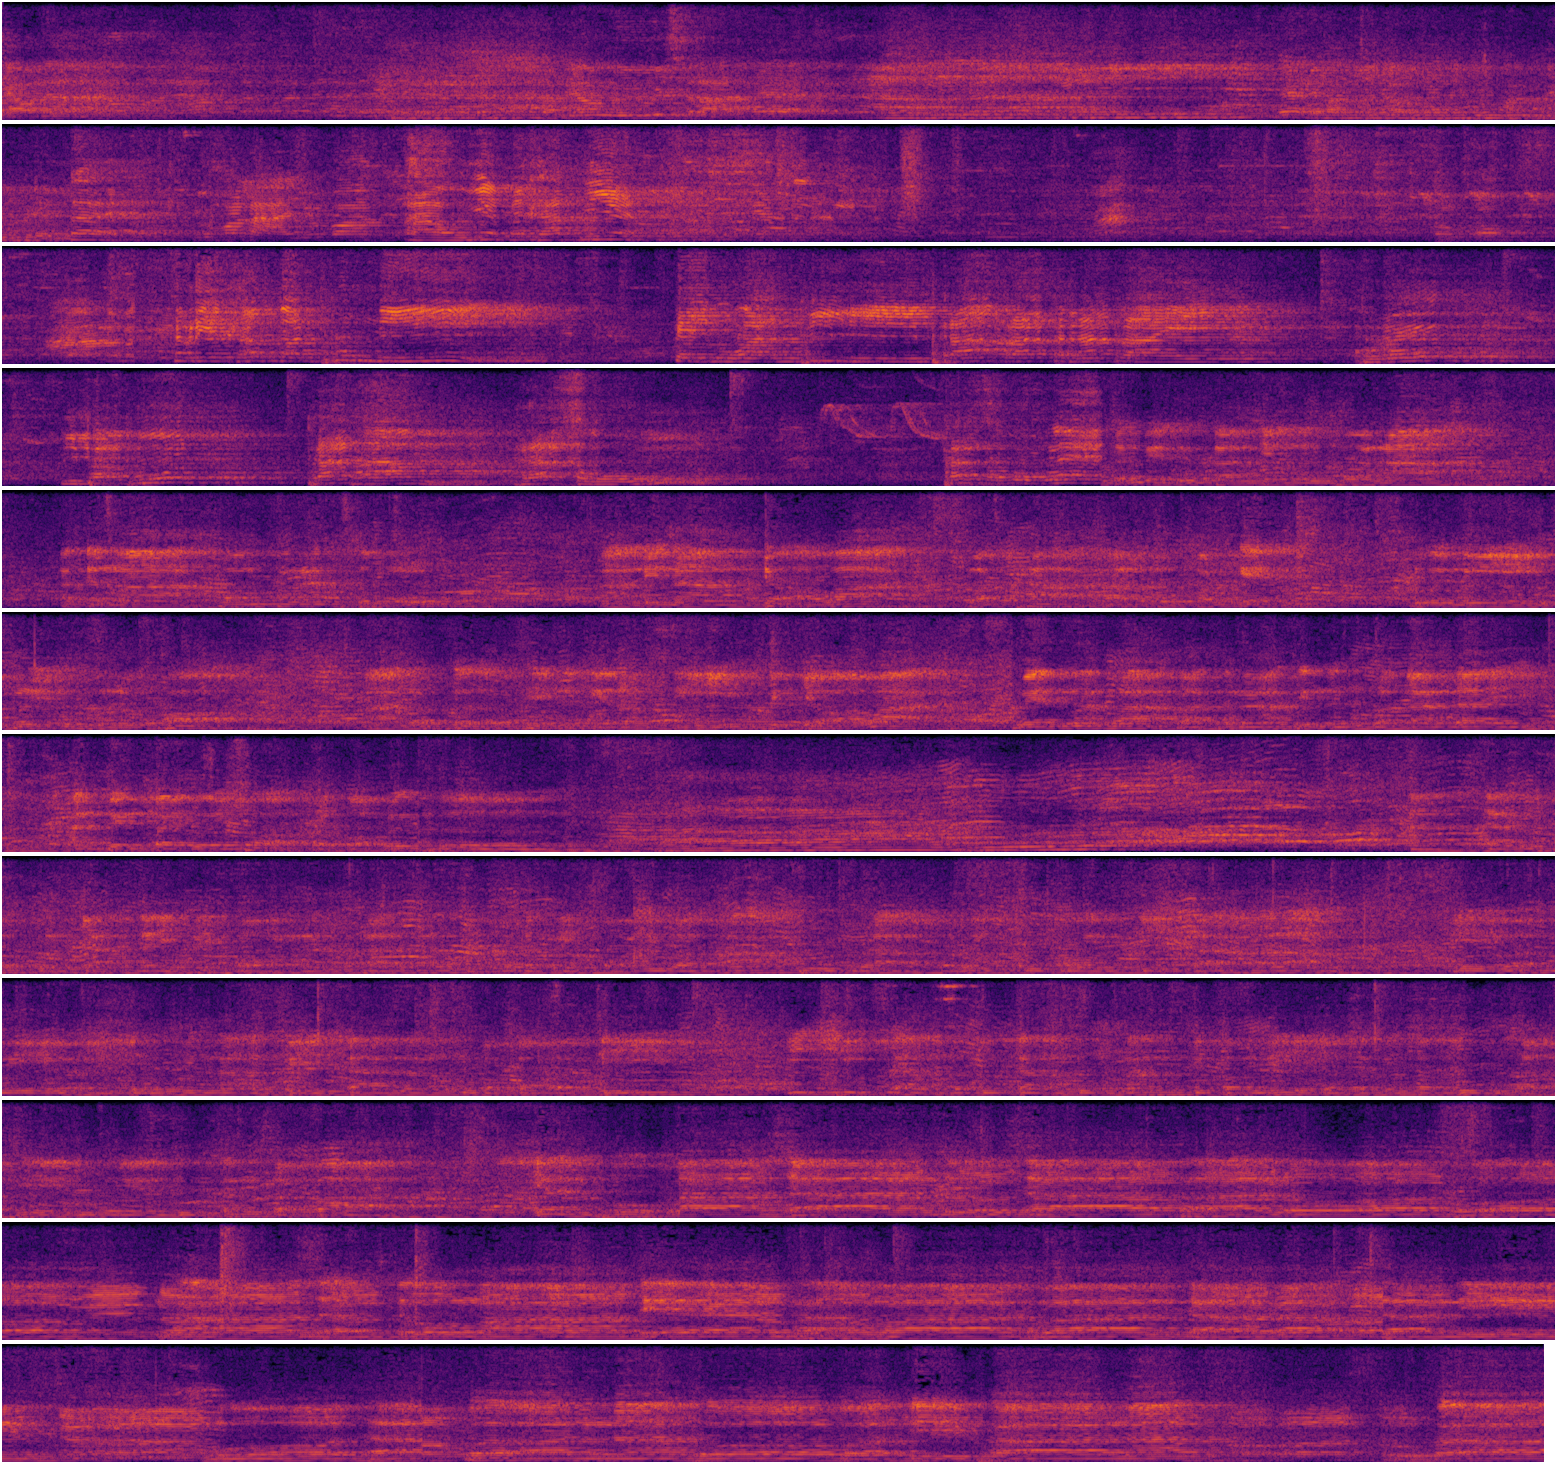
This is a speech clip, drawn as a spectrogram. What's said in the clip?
แถวนั่นนะตอนนี้เอาเงินวิชาแค่แค่ปัดเดียวมันไม่เป็นได้เอาเงียบนะครับเงียบนักเรียนครับวันพรุ่งนี้ เป็นวันที่มีพระรัตนตรัยครบมีพระพุทธ พระธรรม พระสงฆ์ พระสงฆ์องค์แรกจำเป็นการเจริญ อาตมาพร้อมคณะสงฆ์อ่าในนามเจ้าอาวาสวัดท่าพระหลวงขอนแก่นโดยมีพระเดชพระคุณหลวงพ่ออ่าดรวัฒน์เกียรติรังสีเป็นเจ้าอาวาสแม้นมั่นว่าปรารถนาสิ่งหนึ่งประการใด อันเป็นไปโดยชอบประกอบด้วยเธอจากนี้ก็ควรจะได้ให้พรนะครับท่านจะได้ให้พรวิวาหาภูราปริสุเวติสาคาลัง Ewami itu minang pitanang ubakabati Ikitan sebitang dungan Pitone dan sebitang dungan Amém.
